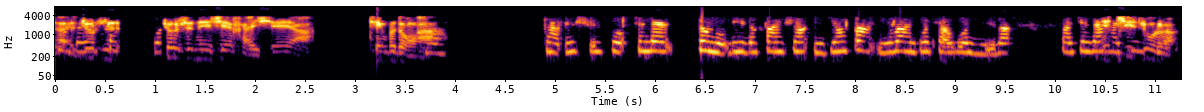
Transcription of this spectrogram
害，就是就是那些海鲜呀，听不懂啊？嗯，感恩师傅，现在正努力的放生，已经放一万多条过鱼了，到现在还你记住了，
